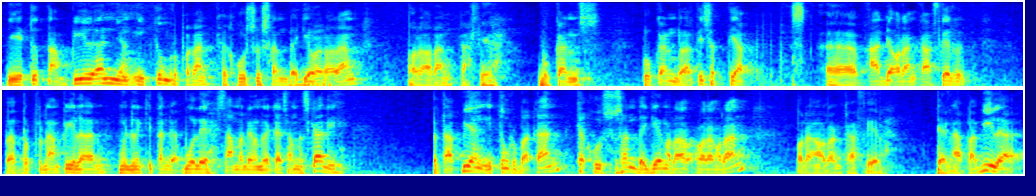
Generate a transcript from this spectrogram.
yaitu tampilan yang itu merupakan kekhususan bagi hmm. orang-orang hmm. orang-orang kafir. Bukan bukan berarti setiap uh, ada orang kafir berpenampilan kemudian kita nggak boleh sama dengan mereka sama sekali tetapi yang itu merupakan kekhususan bagi orang-orang orang-orang kafir. Dan apabila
